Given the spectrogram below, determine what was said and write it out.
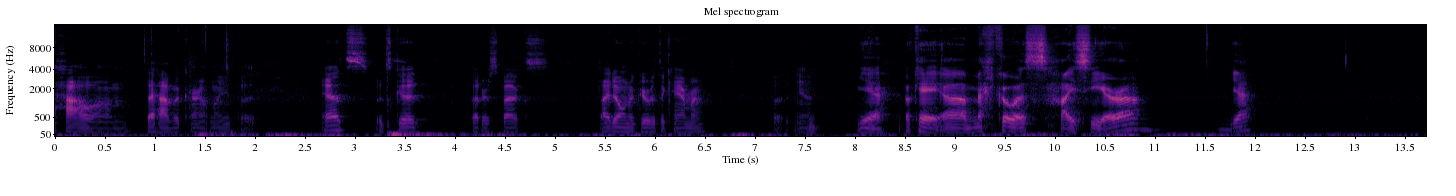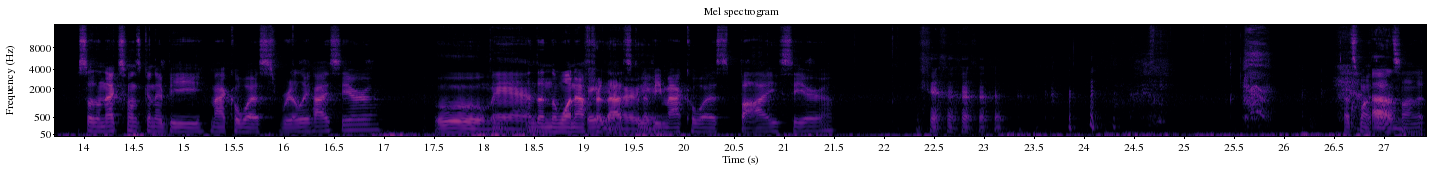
how um, they have it currently. But yeah, it's it's good, better specs. I don't agree with the camera, but yeah. Yeah. Okay. Uh, Mac OS High Sierra. Yeah. So the next one's gonna be Mac OS Really High Sierra. Ooh man. And then the one after that's gonna be Mac OS by Sierra. that's my thoughts um, on it.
